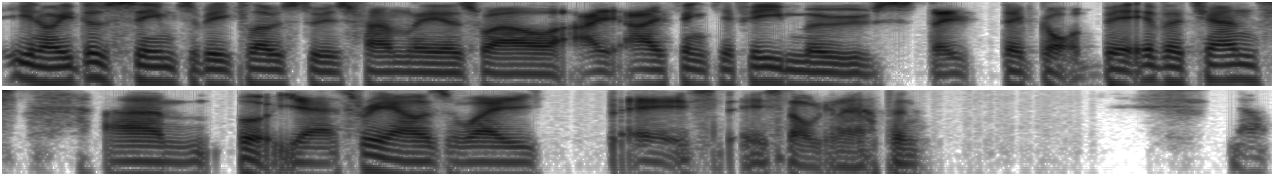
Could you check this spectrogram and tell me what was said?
you know, he does seem to be close to his family as well. I, I think if he moves, they they've got a bit of a chance. Um, but yeah, three hours away, it's it's not going to happen. No,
